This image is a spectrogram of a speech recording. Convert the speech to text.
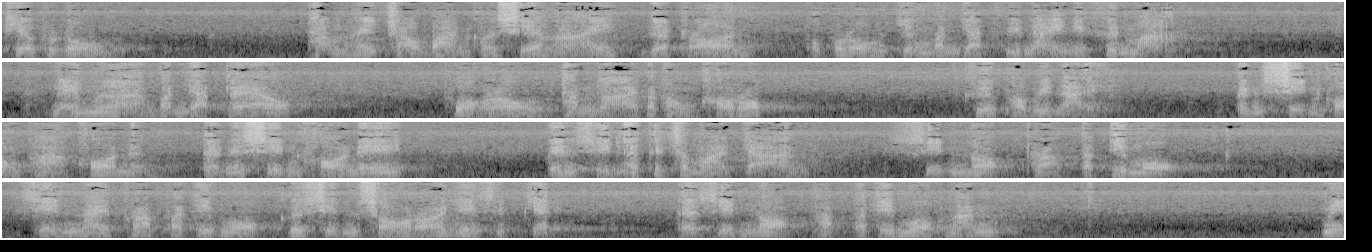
เที่ยวทุดงทำให้ชาวบ้านเขาเสียหาย เดือดร้อน พระพุทธองค์จึงบัญญัติวินัยนี้ขึ้นมา ในเมื่อบัญญัติแล้ว วกเราท่านหลายก็ต้องเคารพ คือพระวินัยเป็นศีลของพระข้อหนึ่ง แต่ในศีลข้อนี้เป็นศีลอภิสมาจารศีลนอกพระปฏิโมกศีลในพระปฏิโมกคือศีลสองร้อยี่สิบเจ็ดแต่ศีลนอกพระปฏิโมกนั้น มี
